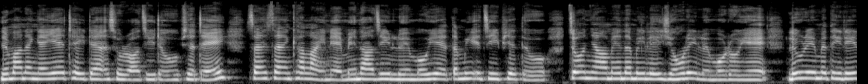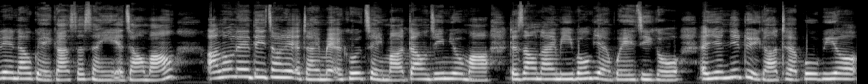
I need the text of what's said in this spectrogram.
မြန်မာနိုင်ငံရဲ့ထိပ်တန်းအဆိုတော်ကြီးတူဖြစ်တဲ့ဆိုင်ဆိုင်ခက်လိုက်နဲ့မင်းသားကြီးလွင်မိုးရဲ့သမီးအကြီးဖြစ်သူကျော်ညာမင်းသမီးလေးရုံးတွေလွင်မိုးတို့ရဲ့လူတွေမသိသေးတဲ့နောက်ွယ်ကဆက်ဆံရေးအကြောင်းပါအားလုံးလည်းသိကြတဲ့အတိုင်းပဲအခုချိန်မှာတောင်ကြီးမြို့မှာတစောင်းတိုင်းမီးပုံးပြန်ပွဲကြီးကိုအရင်နှစ်တွေကထပ်ပို့ပြီးတော့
